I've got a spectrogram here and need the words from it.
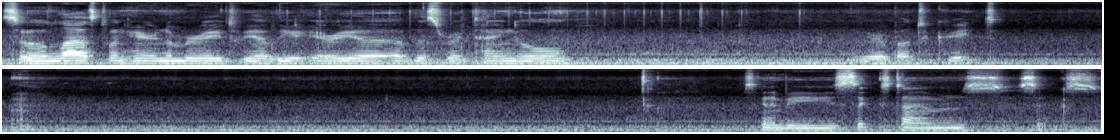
So last one here, number eight, we have the area of this rectangle we're about to create. It's going to be 6 times 6.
